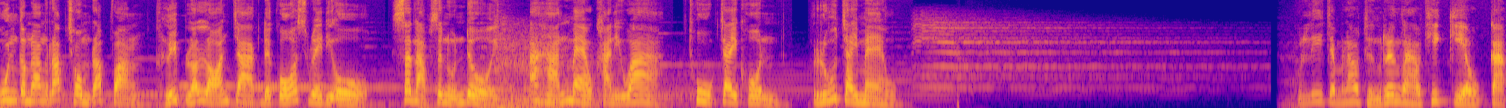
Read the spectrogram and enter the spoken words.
คุณกำลังรับชมรับฟังคลิปหลอนๆจาก The Ghost Radio สนับสนุนโดย อาหารแมวคานิว่าถูกใจคน รู้ใจแมว คุณลี่จะมาเล่าถึงเรื่องราวที่เกี่ยวกับ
